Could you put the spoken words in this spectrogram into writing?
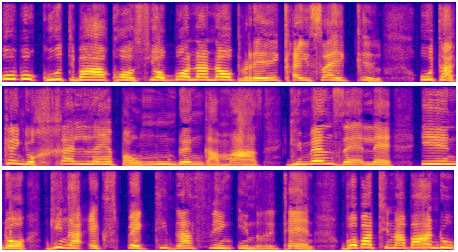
ubugudi bakho siyobona na ubreaka icycle uthi akhe ngiyokuhelebha umuntu engingamazi ngimenzele into nginga-expecti nothing in return ngoba thina abantu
